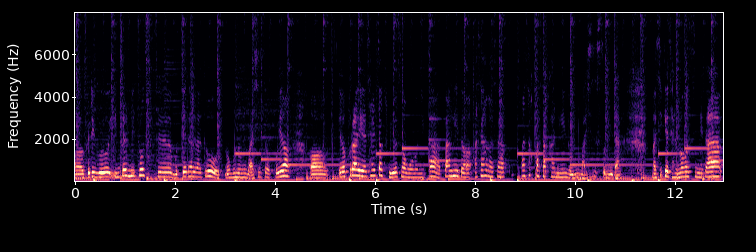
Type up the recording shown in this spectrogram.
어, 그리고 인절미 토스트 모짜렐라도 너무너무 맛있었고요. 어, 에어프라이어에 살짝 돌려서 먹으니까 빵이 더 아삭아삭 바삭바삭하니 너무 맛있었습니다. 맛있게 잘 먹었습니다.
